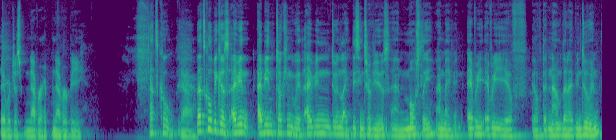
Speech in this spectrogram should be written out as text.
they would just never never be. That's cool. Yeah. That's cool because I've been I've been talking with I've been doing like these interviews and mostly and maybe every every of of the now that I've been doing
